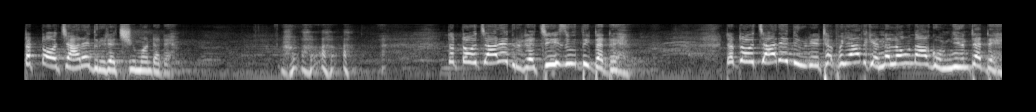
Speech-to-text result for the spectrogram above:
တော်တော်ကြာတဲ့သူတွေတဲ့ချီးမွမ်းတတ်တယ် တော်တော်ကြားတဲ့သူတွေဂျေဇုသိတတ်တယ်တော်တော်ကြားတဲ့သူတွေထက်ဘုရားသခင်နှလုံးသားကိုမြင်တတ်တယ်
